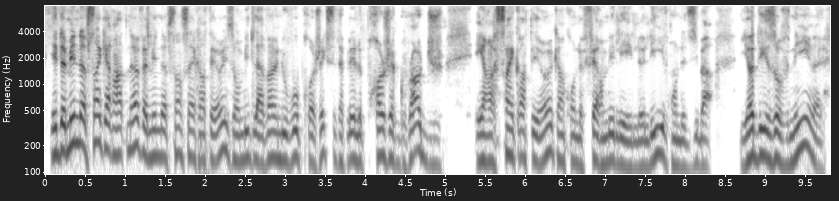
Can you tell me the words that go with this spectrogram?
et, et de 1949 à 1951, ils ont mis de l'avant un nouveau projet qui s'appelait le projet Grudge. Et en 51, quand on a fermé le livre, on a dit, bah, il y a des ovnis, mais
